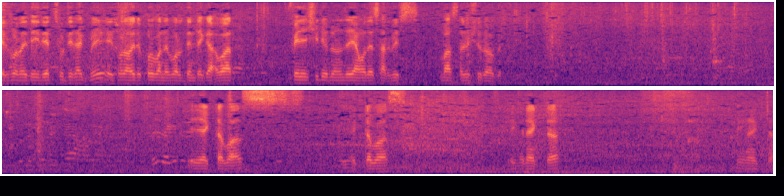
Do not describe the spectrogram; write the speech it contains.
এরপর হয়তো ঈদের ছুটি থাকবে, এরপর হয়তো কোরবানের পরের দিন থেকে আবার ফেরি শিডিউল অনুযায়ী আমাদের সার্ভিস বাস সার্ভিস শুরু হবে। এই একটা বাস এই একটা বাস এখানে একটা। এখানে একটা।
